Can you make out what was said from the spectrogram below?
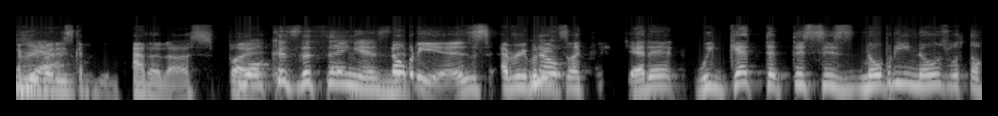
everybody's yeah. gonna be mad at us but well because the thing is nobody that, is everybody's no, like we get it we get that this is nobody knows what the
